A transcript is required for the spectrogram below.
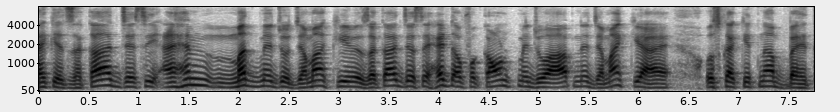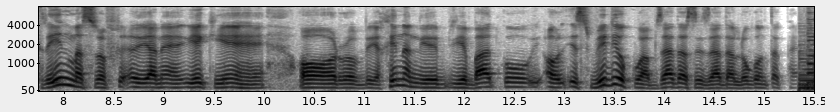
ताकि ज़क़़त जैसी अहम मद में जो जमा किए हुए, ज़क़़त जैसे हेड ऑफ़ अकाउंट में जो आपने जमा किया है, उसका कितना बेहतरीन मसरफ, यानी ये किए हैं। और यकीन ये ये बात को, और इस वीडियो को आप ज़्यादा से ज़्यादा लोगों तक फैला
